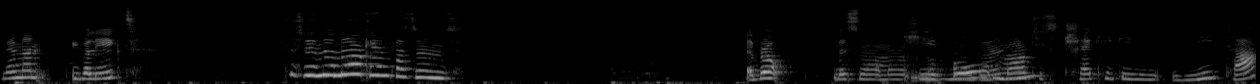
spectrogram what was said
Wenn man überlegt, dass wir nur Nahkämpfer sind. Ey, Bro, willst du noch mal? Mortis, Jackie gegen Nita.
